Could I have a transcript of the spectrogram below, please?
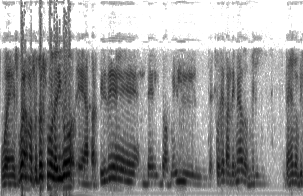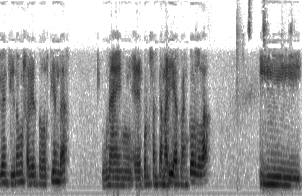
Pues bueno, nosotros, como te digo, eh, a partir de, del 2000, después de pandemia, 2000, del año 2021, hemos abierto dos tiendas, una en, el puerto Santa María, en Córdoba, y,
